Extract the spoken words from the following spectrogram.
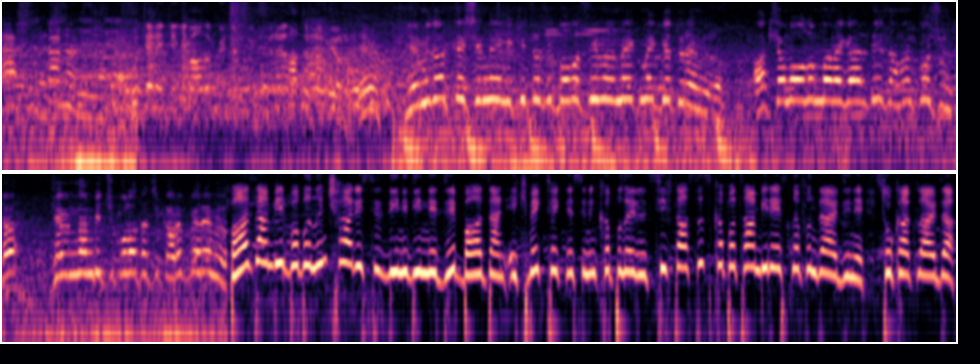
açlıktan ölüyorlar. Bu seneki gibi alım gücünün düştüğünü hatırlamıyorum. Evet. 24 yaşındayım. iki çocuk babasıyım önüme ekmek götüremiyorum. Akşam oğlum bana geldiği zaman koşunca cebimden bir çikolata çıkarıp veremiyorum. Bazen bir babanın çaresizliğini dinledi, bazen ekmek teknesinin kapılarını siftahsız kapatan bir esnafın derdini. Sokaklarda,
